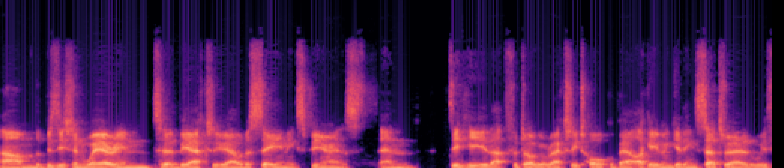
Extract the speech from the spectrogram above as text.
um, the position we're in to be actually able to see and experience and to hear that photographer actually talk about like even getting saturated with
